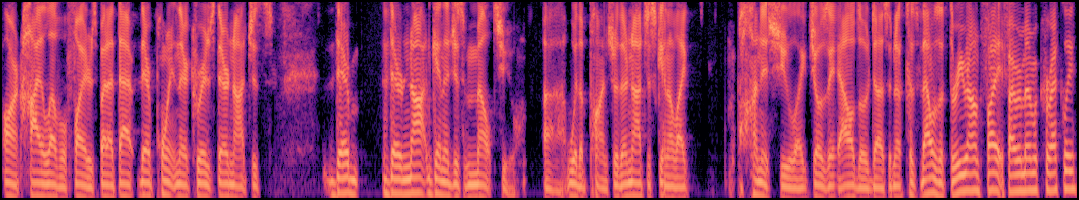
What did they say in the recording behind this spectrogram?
aren't high level fighters, but at that their point in their careers, they're not just they're they're not gonna just melt you uh, with a punch, or they're not just gonna like punish you like Jose Aldo does. Because that was a three round fight, if I remember correctly.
